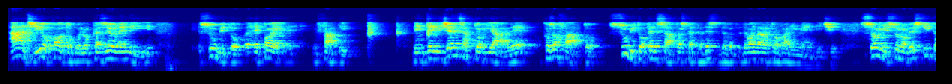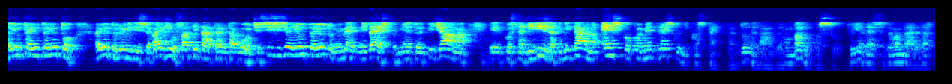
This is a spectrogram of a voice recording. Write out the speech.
Anzi, io ho colto quell'occasione lì, subito, e poi, infatti, l'intelligenza attoriale, cosa ho fatto? Subito ho pensato, aspetta, adesso devo, devo andare a trovare i medici So, mi sono vestito, aiuto, aiuto, aiuto, aiuto. Lui mi disse, vai giù, fatti da 30 gocce. Sì, sì, sì, aiuto, aiuto, mi, met, mi vesto, mi metto il pigiama, eh, questa divisa che mi danno, esco, poi mentre esco dico, aspetta, dove vado? Non vado qua sotto, io adesso devo andare da,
